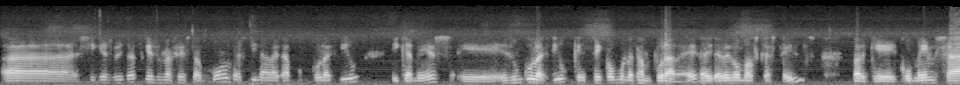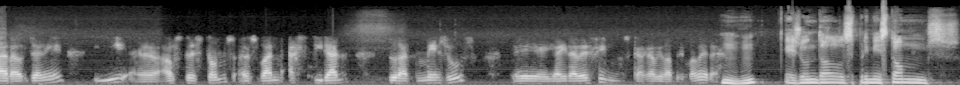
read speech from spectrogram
Uh, sí que és veritat que és una festa molt destinada cap a un col·lectiu i que més eh, és un col·lectiu que té com una temporada, eh, gairebé com els castells, perquè comença ara al gener i eh, els tres toms es van estirant durant mesos eh, gairebé fins que acabi la primavera. Mm -hmm. És un dels primers toms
